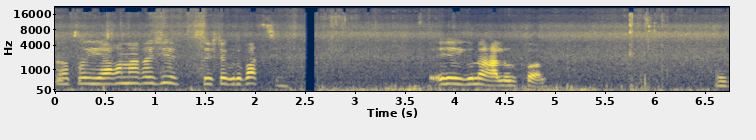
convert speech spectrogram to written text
তা তো এখন আর এসে চেষ্টা করে পাচ্ছি। এইগুলো আলুর ফল এই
